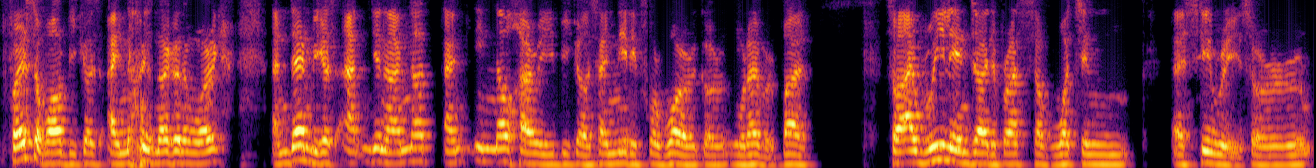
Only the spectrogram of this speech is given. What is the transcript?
first of all because i know it's not going to work and then because i'm you know i'm not i'm in no hurry because i need it for work or whatever but so i really enjoy the process of watching a series or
